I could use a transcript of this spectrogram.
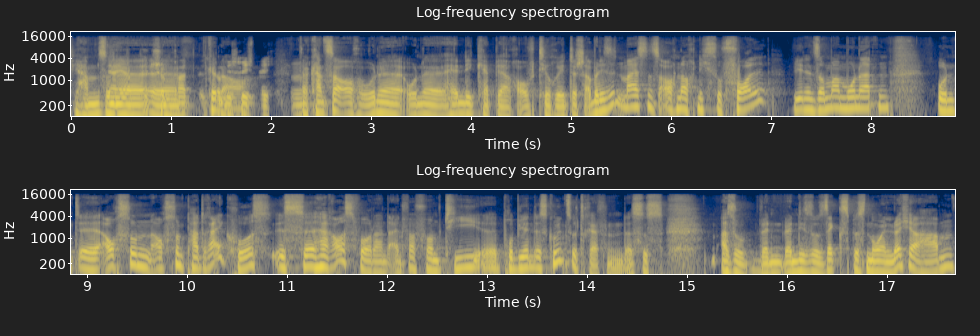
Die haben so ja, eine. Ja, äh, genau. Mhm. Da kannst du auch ohne, ohne Handicap ja rauf, theoretisch. Aber die sind meistens auch noch nicht so voll wie in den Sommermonaten. Und äh, auch, so ein, auch so ein paar Dreikurs ist äh, herausfordernd, einfach vom Tee äh, probieren, das Grün zu treffen. Das ist, also wenn, wenn die so sechs bis neun Löcher haben,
